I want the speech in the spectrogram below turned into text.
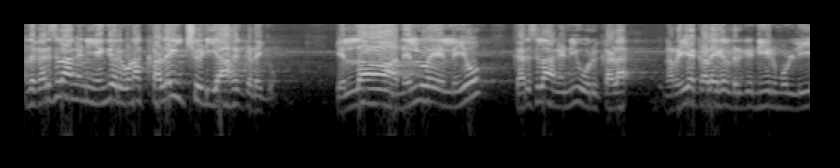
அந்த கரிசலாங்கண்ணி எங்கே இருக்குன்னா களை செடியாக கிடைக்கும். எல்லா நெல் வயல்லையும் கரிசலாங்கண்ணி ஒரு களை. நிறைய களைகள் இருக்குது நீர்முள்ளி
